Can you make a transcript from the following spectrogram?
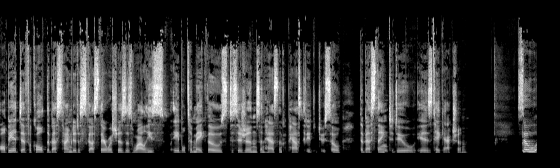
Albeit difficult, the best time to discuss their wishes is while he's able to make those decisions and has the capacity to do so. The best thing to do is take action. So,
